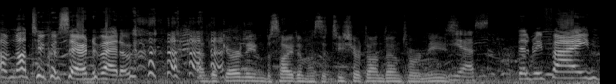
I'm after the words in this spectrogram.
I'm not too concerned about him. and the girl leaning beside him has a t-shirt on down to her knees. yes, they'll be fine.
